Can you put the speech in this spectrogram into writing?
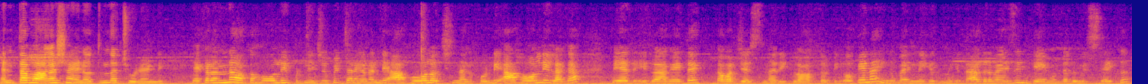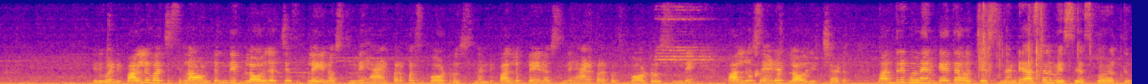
ఎంత బాగా షైన్ అవుతుందో చూడండి. ఎక్కడన్నా ఒక హోల్ ఇప్పుడు నేను చూపించాను కదండి ఆ హోల్ వచ్చింది అనుకోండి ఆ హోల్ని ఇలాగా ఇలాగైతే కవర్ చేస్తున్నారు ఈ క్లాత్ తోటి. ఓకేనా? ఇంకా మిగతా- మిగతా అదర్వైజ్ ఇంకేం ఉండదు మిస్టేక్ ఇదిగోండి పళ్ళు వచ్చేసి ఇలా ఉంటుంది బ్లౌజ్ వచ్చేసి ప్లెయిన్ వస్తుంది హ్యాండ్ పర్పస్ బార్డర్ వస్తుందండి. పళ్ళు ప్లెయిన్ వస్తుంది హ్యాండ్ పర్పస్ బార్డర్ వస్తుంది పళ్ళు సైడే బ్లౌజ్ ఇచ్చాడు. వన్ త్రిబుల్ నైన్కి అయితే వచ్చేస్తుందండి అసలు మిస్ చేసుకోవద్దు.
